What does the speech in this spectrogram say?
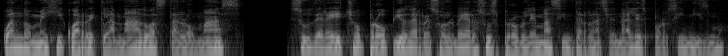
cuando México ha reclamado hasta lo más su derecho propio de resolver sus problemas internacionales por sí mismo?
